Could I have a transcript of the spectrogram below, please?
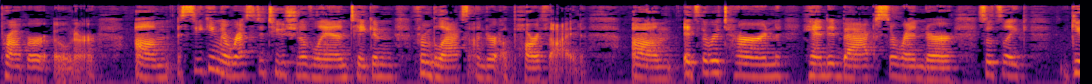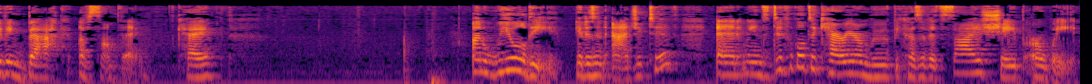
proper owner. Um, seeking the restitution of land taken from blacks under apartheid. Um, it's the return, handed back, surrender. So it's like giving back of something. Okay. Unwieldy, it is an adjective, and it means difficult to carry or move because of its size, shape, or weight.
